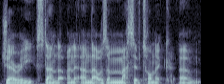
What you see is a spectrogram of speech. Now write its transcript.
Jerry stand up, and and that was a massive tonic, um,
